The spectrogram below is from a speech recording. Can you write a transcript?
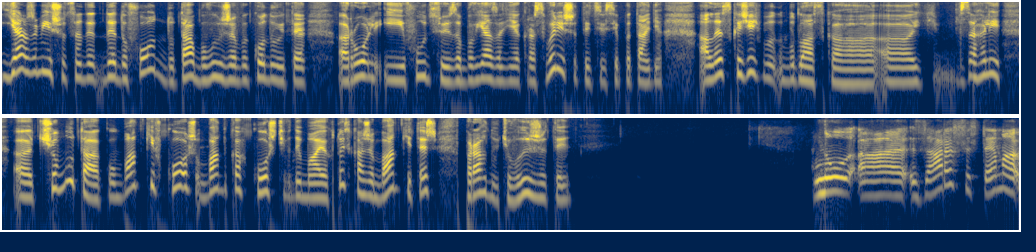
Я розумію, що це не, до фонду, та, бо ви вже виконуєте роль і функцію і зобов'язані якраз вирішити ці всі питання. Але скажіть, будь ласка, взагалі, чому так? У банків кош, банках коштів немає. Хтось каже, банки теж прагнуть вижити. Ну а зараз система,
